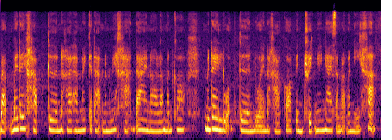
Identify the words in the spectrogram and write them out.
แบบไม่ได้ขับเกินนะคะทำให้กระดาษมันไม่ขาดได้เนาะแล้วมันก็ไม่ได้หลวมเกินด้วยนะคะ ก็เป็นทริคง่าย ๆสำหรับวันนี้ค่ะ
